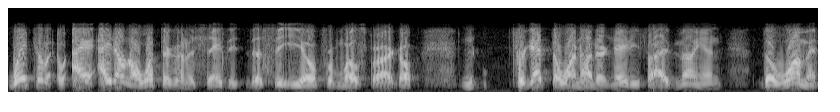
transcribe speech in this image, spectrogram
Wait till I. I don't know what they're going to say. The, the CEO from Wells Fargo. Forget the 185 million. The woman,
